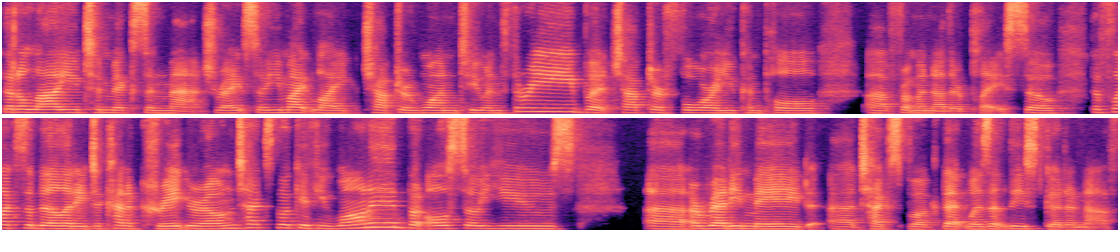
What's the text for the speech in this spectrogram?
that allow you to mix and match, right? So you might like chapter one, two, and three, but chapter four you can pull uh, from another place. So the flexibility to kind of create your own textbook if you wanted, but also use uh, a ready-made uh, textbook that was at least good enough.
